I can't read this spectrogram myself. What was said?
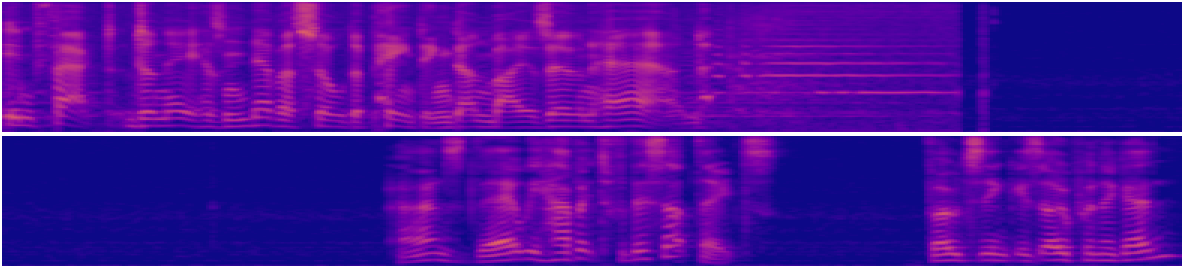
In fact, Donnet has never sold a painting done by his own hand. And there we have it for this update. Voting is open again.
